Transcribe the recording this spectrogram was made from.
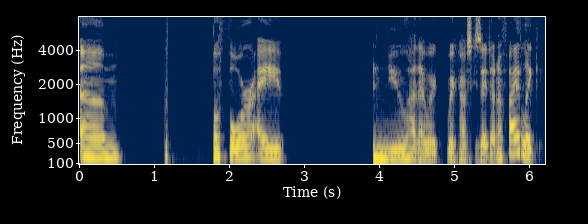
um before I knew how that Wachowskis identify, like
